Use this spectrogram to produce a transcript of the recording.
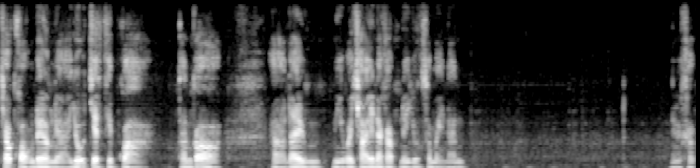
เจ้าของเดิมเนี่ยอายุ70กว่า ท่านก็ได้มีไว้ใช้นะครับ ในยุคสมัยนั้นนะครับ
